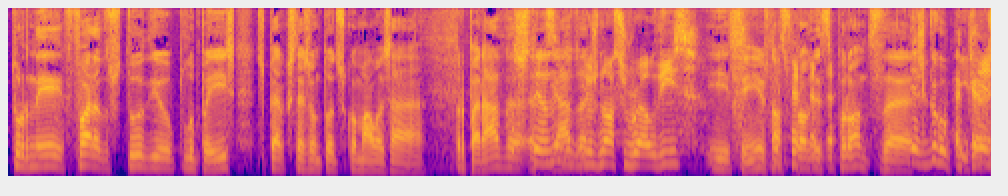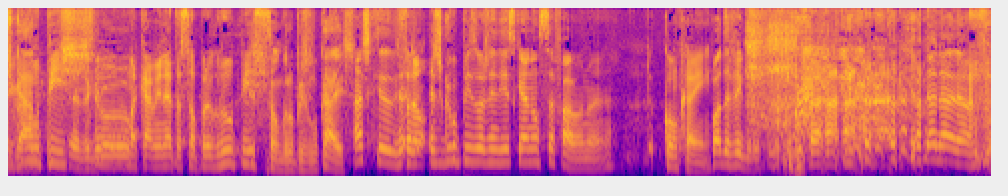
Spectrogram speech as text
turnê fora do estúdio pelo país. Espero que estejam todos com a mala já preparada. Com certeza, e os nossos roadies. E sim, os nossos roadies prontos a. E as grupos. As grupos. Uma caminhoneta só para grupos. São grupos locais. Acho que Serão... as grupos hoje em dia se calhar não se safavam, não é? Com quem? Pode haver grupo. não, não, não.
